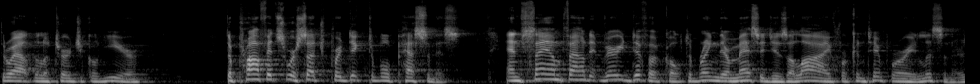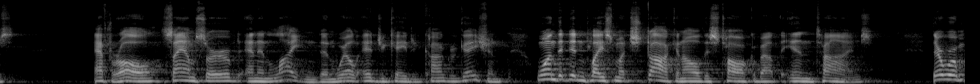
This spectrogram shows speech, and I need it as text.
throughout the liturgical year. The prophets were such predictable pessimists, and Sam found it very difficult to bring their messages alive for contemporary listeners. After all, Sam served an enlightened and well educated congregation, one that didn't place much stock in all this talk about the end times. Were,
